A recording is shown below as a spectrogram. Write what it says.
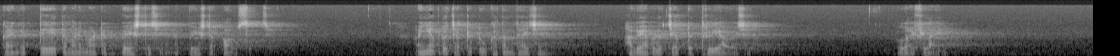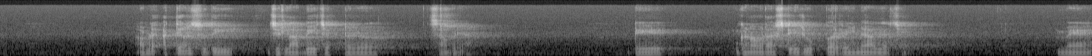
કારણ કે તે તમારી માટે બેસ્ટ છે અને બેસ્ટ અપાવશે છે. અહીં આપણો ચેપ્ટર ટુ ખતમ થાય છે. હવે આપણો ચેપ્ટર થ્રી આવે છે. લાઈફ લાઈન આપણે અત્યાર સુધી જેટલા બે ચેપ્ટર સાંભળ્યા. તે ઘણા બધા સ્ટેજ ઉપર રહીને આવ્યા છે. મેં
